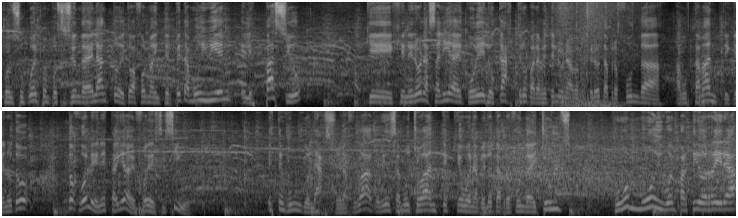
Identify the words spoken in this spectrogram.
con su cuerpo en posición de adelanto. De todas formas, interpreta muy bien el espacio que generó la salida de Coelho Castro para meterle una pelota profunda a Bustamante, que anotó dos goles en esta llave. Fue decisivo. Este es un golazo. La jugada comienza mucho antes. Qué buena pelota profunda de Schulz. Jugó un muy buen partido Herrera.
